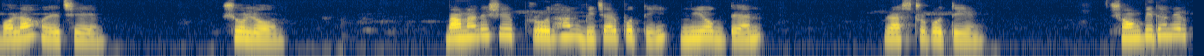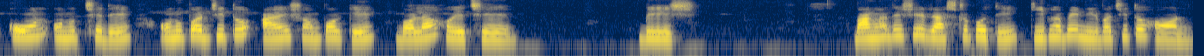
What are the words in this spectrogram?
বলা হয়েছে? ষোলো। বাংলাদেশের প্রধান বিচারপতি নিয়োগ দেন রাষ্ট্রপতি। সংবিধানের কোন অনুচ্ছেদে অনুপার্জিত আয় সম্পর্কে বলা হয়েছে? বিশ। বাংলাদেশের রাষ্ট্রপতি কীভাবে নির্বাচিত হন?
